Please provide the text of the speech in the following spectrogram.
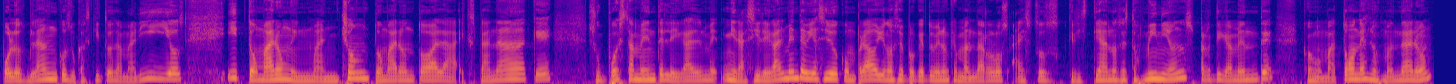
polos blancos, sus casquitos amarillos y tomaron en manchón, tomaron toda la explanada que supuestamente legalmente, mira, si legalmente había sido comprado, yo no sé por qué tuvieron que mandarlos a estos cristianos, estos minions prácticamente, como matones los mandaron,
